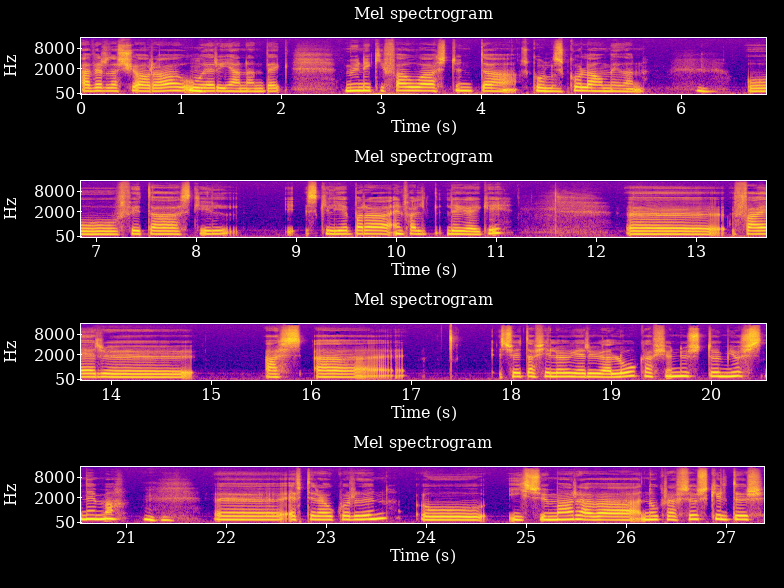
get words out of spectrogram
að verða sjóra og Mm. er í annan begg mun ekki fá að stunda skóla. skóla á meðan Mm. og þetta skil, skil ég bara einfallega ekki uh, það er uh, að sveitafélög eru að loka fjönustu mjög snemma Mhm. uh, eftir ákvörðun og í sumar hafa nokkra fjörskildur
